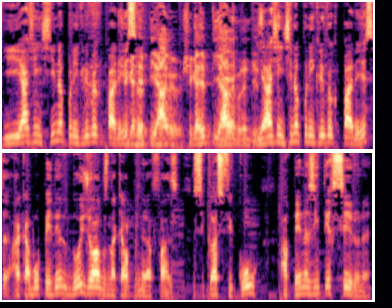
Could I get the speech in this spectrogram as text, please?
E a Argentina, por incrível que pareça. Chega a arrepiar, meu. Chega a arrepiar É, lembrando disso. E a Argentina, por incrível que pareça, acabou perdendo dois jogos naquela primeira fase. Se classificou apenas em terceiro, né?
